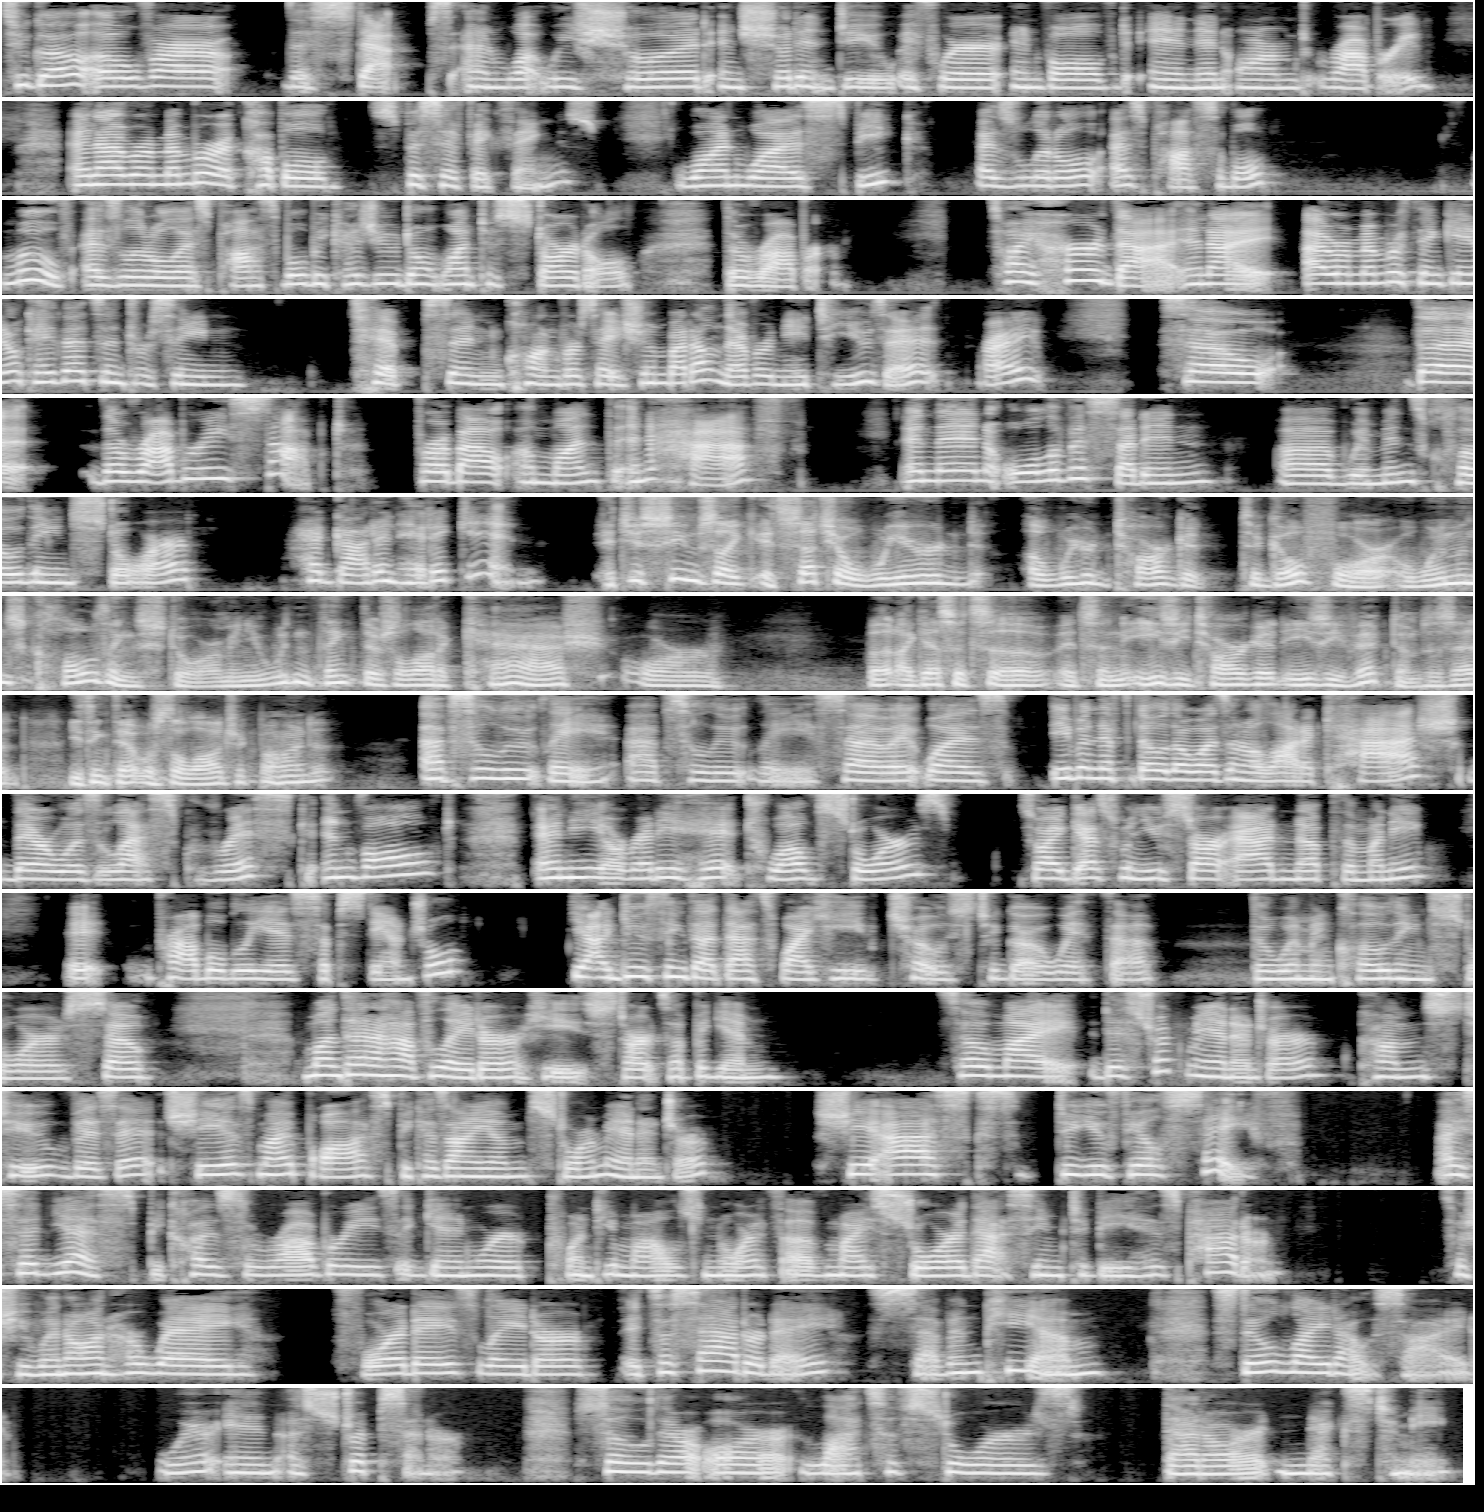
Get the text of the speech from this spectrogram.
to go over the steps and what we should and shouldn't do if we're involved in an armed robbery. And I remember a couple specific things. One was speak as little as possible move as little as possible because you don't want to startle the robber. So I heard that and I, I remember thinking, okay, that's interesting tips and conversation, but I'll never need to use it, right? So the the robbery stopped for about a month and a half. And then all of a sudden, a women's clothing store had gotten hit again. It just seems like it's such a weird a weird target to go for a women's clothing store. I mean, you wouldn't think there's a lot of cash or but I guess it's a it's an easy target, easy victims. Is that you think that was the logic behind it? Absolutely, absolutely. So it was even if though there wasn't a lot of cash, there was less risk involved and he already hit 12 stores. So I guess when you start adding up the money, it probably is substantial yeah, I do think that that's why he chose to go with the the women clothing stores. So, month and a half later, he starts up again. So, my district manager comes to visit. She is my boss because I am store manager. She asks, Do you feel safe? I said yes, because the robberies again were 20 miles north of my store. That seemed to be his pattern. So she went on her way. Four days later, it's a Saturday, 7 p.m., still light outside. We're in a strip center. So there are lots of stores that are next to me.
